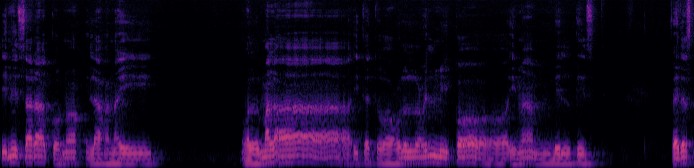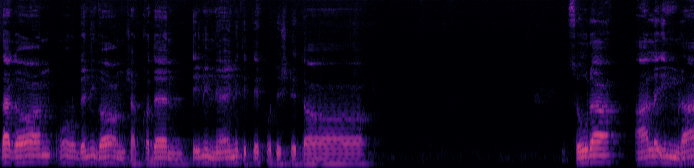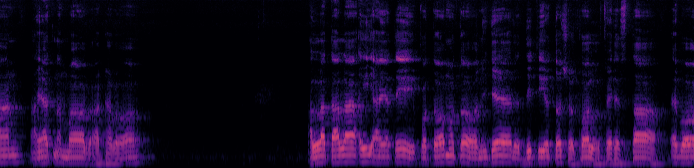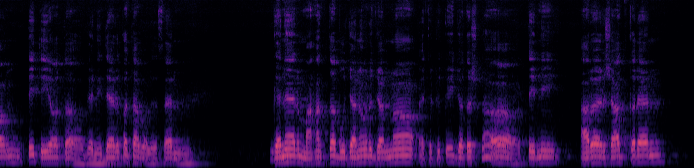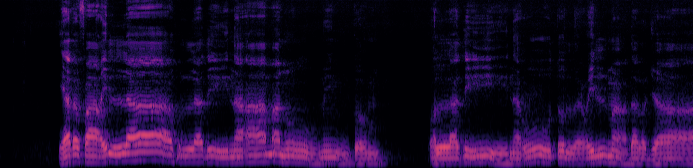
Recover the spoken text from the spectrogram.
তিনি ছাড়া কোনো ইলাহ নাই ওয়াল মালাইকাতু ওয়া উলুল ইলমি কাইমান বিল কিসত ফেরেস্তাগণ ও জ্ঞানীগণ সাক্ষ্য দেন, তিনি ন্যায় নীতিতে প্রতিষ্ঠিত। সৌরা আল ইমরান, আয়াত নাম্বার আঠারো। আল্লাহ তালা এই আয়াতে প্রথমত নিজের দ্বিতীয়ত সকল ফেরেস্তা এবং তৃতীয়ত জ্ঞানীদের কথা বলেছেন জ্ঞানের মাহাত্ম বোঝানোর জন্য এতটুকুই যথেষ্ট তিনি আরো এরশাদ করেন يرفع الله الذين آمنوا منكم والذين أوتوا العلم درجات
